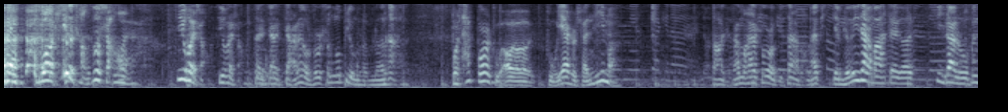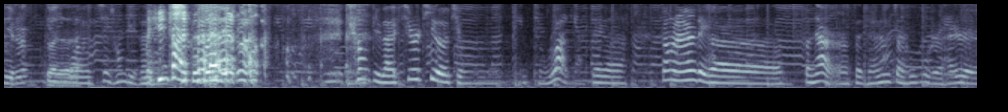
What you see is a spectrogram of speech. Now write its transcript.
我踢的场次少，对，机会少，机会少，再加加上有时候生个病什么这那的，不是他不是主要主业是拳击吗？有道理。咱们还是说说比赛吧，来点评一下吧。这个技战术分析师，对对对，我这场比赛没战术分析师？这场比赛其实踢的挺挺乱的。这个当然，这个范加尔赛前战术布置还是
